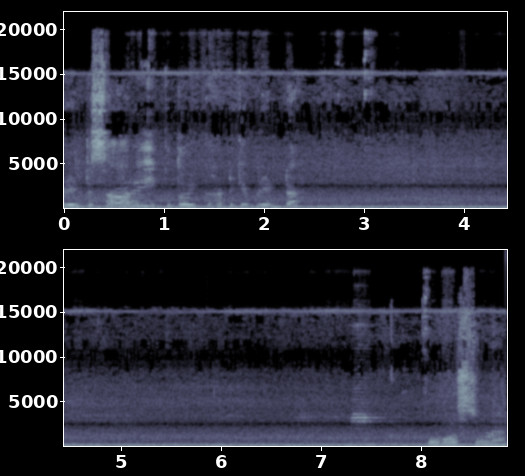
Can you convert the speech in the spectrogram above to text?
ਪ੍ਰਿੰਟ ਸਾਰੇ ਇੱਕ ਤੋਂ ਇੱਕ ਹਟ ਕੇ ਪ੍ਰਿੰਟ ਆ ਬਹੁਤ ਸੋਹਣਾ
